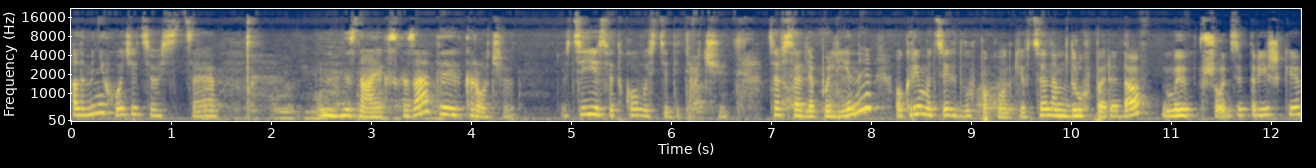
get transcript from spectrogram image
але мені хочеться ось це не знаю, як сказати. Коротше, цієї святковості дитячої. Це все для Поліни, окрім цих двох пакунків. Це нам друг передав. Ми в шоці трішки.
